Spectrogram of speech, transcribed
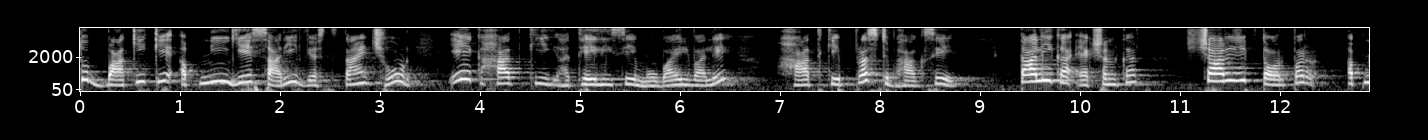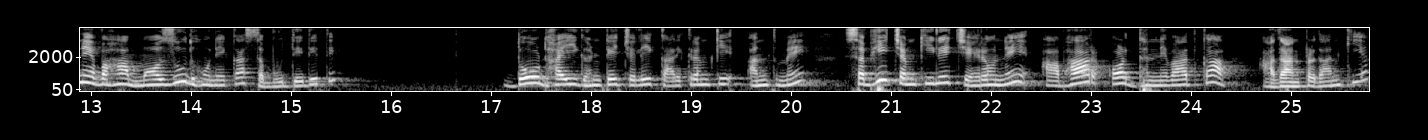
तो बाकी के अपनी ये सारी व्यस्तताएँ छोड़ एक हाथ की हथेली से मोबाइल वाले हाथ के पृष्ठ भाग से ताली का एक्शन कर शारीरिक तौर पर अपने वहाँ मौजूद होने का सबूत दे देते। दो ढाई घंटे चले कार्यक्रम के अंत में सभी चमकीले चेहरों ने आभार और धन्यवाद का आदान प्रदान किया।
